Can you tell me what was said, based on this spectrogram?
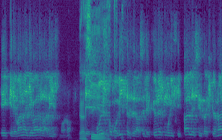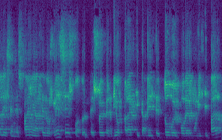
eh, que le van a llevar al abismo. ¿no? Así Después, es. como dices, de las elecciones municipales y regionales en España hace dos meses, cuando el PSOE perdió prácticamente todo el poder municipal,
